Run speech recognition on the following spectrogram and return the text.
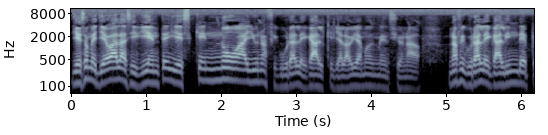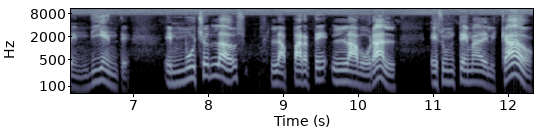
Y eso me lleva a la siguiente y es que no hay una figura legal, que ya lo habíamos mencionado, una figura legal independiente. En muchos lados la parte laboral es un tema delicado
